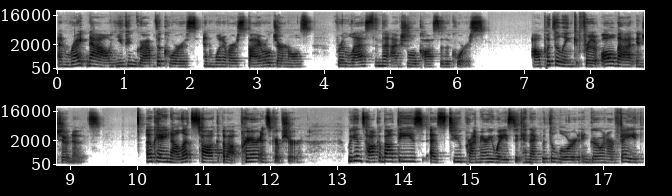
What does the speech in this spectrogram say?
And right now, you can grab the course and one of our spiral journals for less than the actual cost of the course. I'll put the link for all that in show notes. Okay, now let's talk about prayer and scripture. We can talk about these as two primary ways to connect with the Lord and grow in our faith,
